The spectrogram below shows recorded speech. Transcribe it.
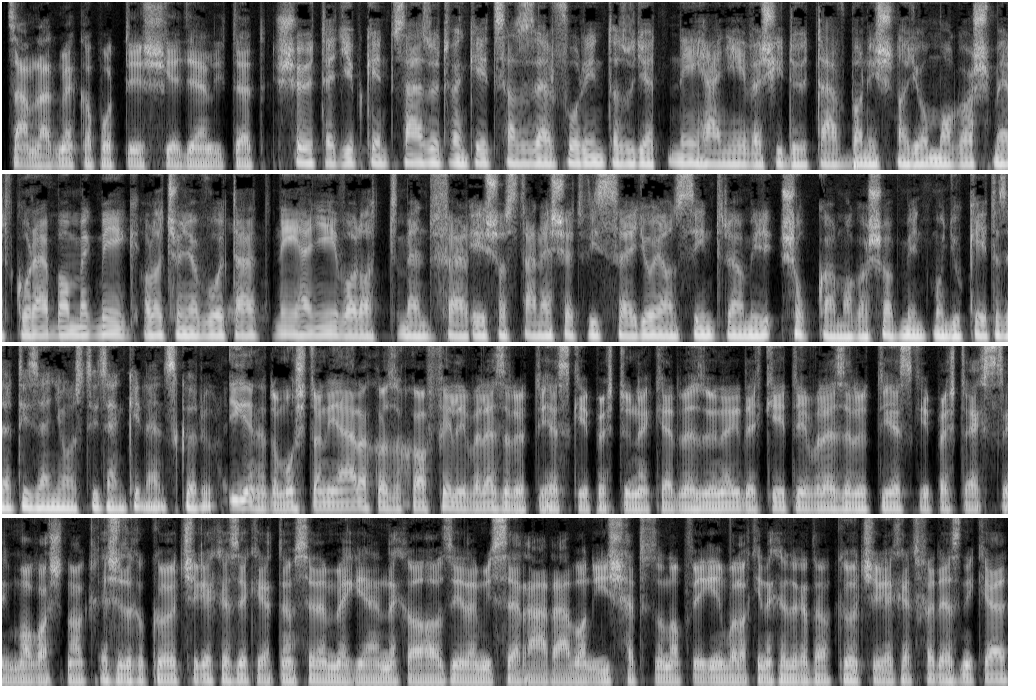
számlát megkapott és kiegyenlített. Sőt, egyébként 150-200 ezer forint az ugye néhány éves időtávban is nagyon magas, mert korábban meg még alacsonyabb volt, tehát néhány év alatt ment fel, és aztán esett vissza vissza egy olyan szintre, ami sokkal magasabb, mint mondjuk 2018-19 körül. Igen, hát a mostani árak azok a fél évvel ezelőttihez képest tűnnek kedvezőnek, de egy két évvel ezelőttihez képest extrém magasnak, és ezek a költségek ezek értelmszerűen megjelennek az élelmiszer árában is, hát ez a nap végén valakinek ezeket a költségeket fedezni kell.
